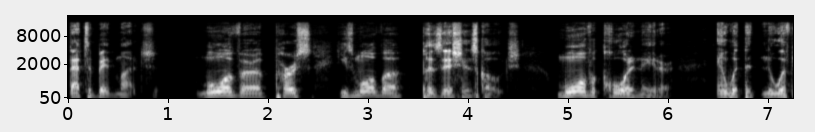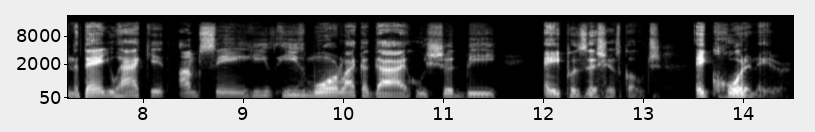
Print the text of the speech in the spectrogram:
that's a bit much. More of a person, he's more of a positions coach, more of a coordinator. And with the with Nathaniel Hackett, I'm seeing he's he's more like a guy who should be a positions coach, a coordinator,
